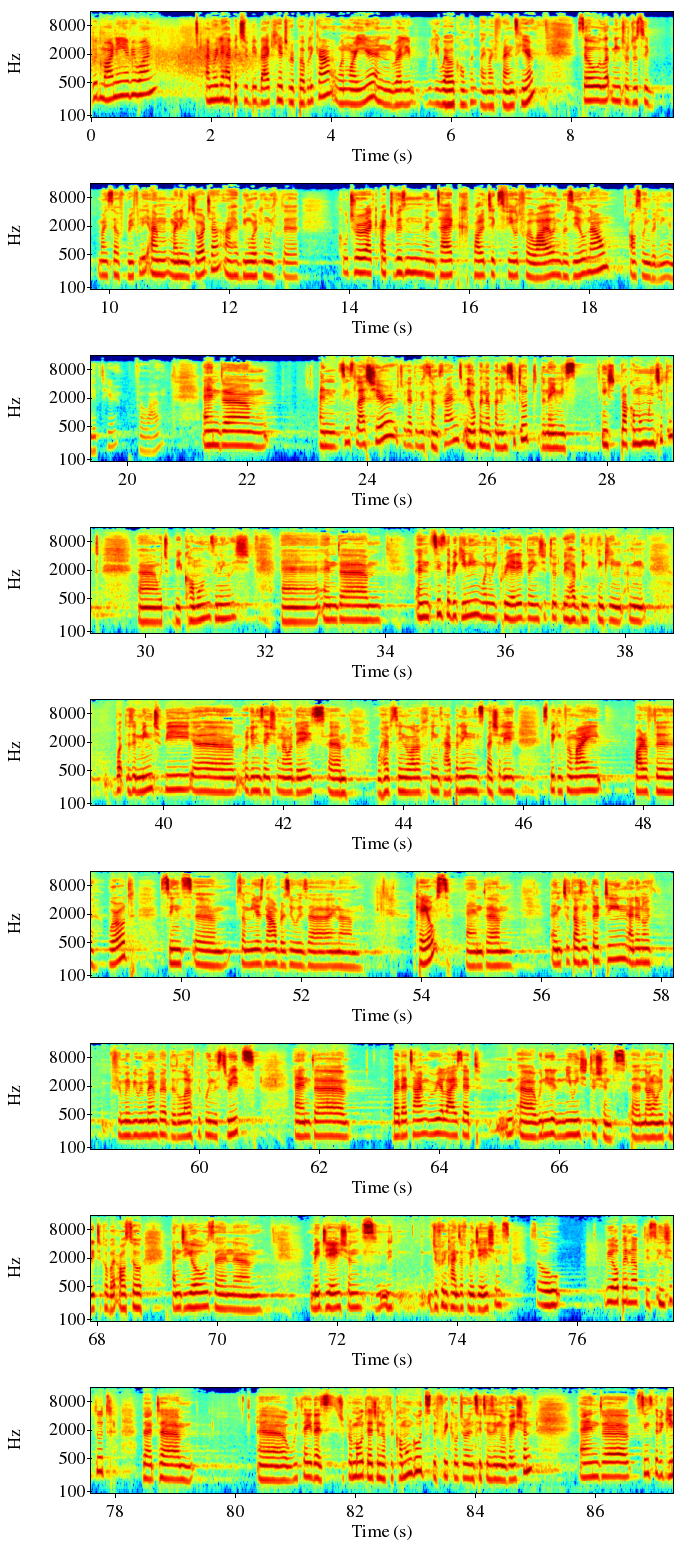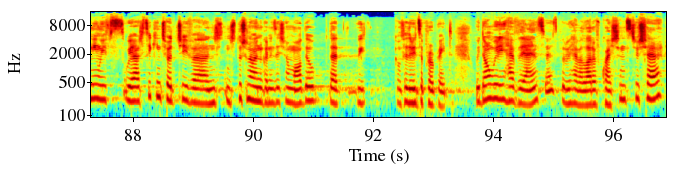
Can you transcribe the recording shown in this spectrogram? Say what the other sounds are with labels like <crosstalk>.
Good morning, everyone. I'm really happy to be back here to Republica one more year and really, really well accompanied by my friends here. So let me introduce myself briefly. I'm, my name is Georgia. I have been working with the culture, ac- activism, and tech politics field for a while in Brazil now. Also in Berlin, I lived here for a while. And um, and since last year, together with some friends, we opened up an institute. The name is Procomum Institute which would be commons in English. Uh, and um, and since the beginning, when we created the institute, we have been thinking. I mean, what does it mean to be uh, organization nowadays? Um, we have seen a lot of things happening, especially speaking from my part of the world. Since um, some years now, Brazil is uh, in um, chaos, and um, in 2013, I don't know if if you maybe remember, there's a lot of people in the streets. And uh, by that time, we realized that uh, we needed new institutions, uh, not only political, but also NGOs and um, mediations, different kinds of mediations. So we opened up this institute that um, uh, we say that's to promote the agenda of the common goods, the free culture and cities innovation. And uh, since the beginning, we are seeking to achieve an institutional and organizational model that we consider is appropriate. We don't really have the answers, but we have a lot of questions to share.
